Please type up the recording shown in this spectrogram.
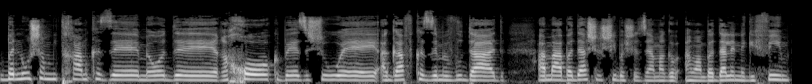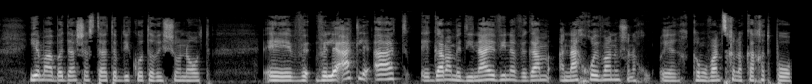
בנו שם מתחם כזה מאוד אה, רחוק, באיזשהו אה, אגף כזה מבודד. המעבדה של שיבא, שזה המעבדה לנגיפים, היא המעבדה שעשתה את הבדיקות הראשונות. ולאט לאט גם המדינה הבינה וגם אנחנו הבנו שאנחנו כמובן צריכים לקחת פה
